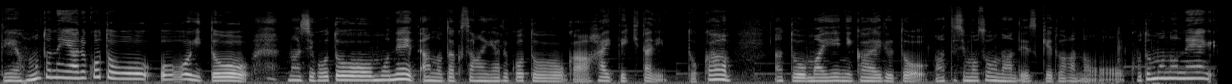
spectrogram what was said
で本当ねやること多いと、まあ、仕事もねあのたくさんやることが入ってきたりとかあと、まあ、家に帰ると私もそうなんですけどあの子供のね、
